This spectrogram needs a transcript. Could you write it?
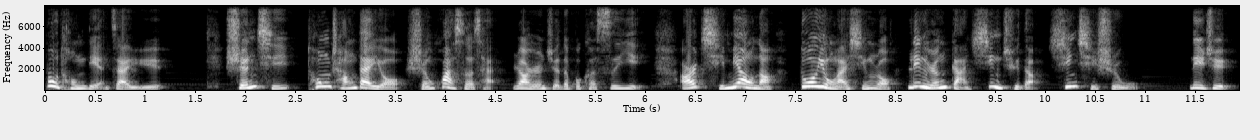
不同点在于。神奇通常带有神话色彩，让人觉得不可思议；而奇妙呢，多用来形容令人感兴趣的新奇事物。例句：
